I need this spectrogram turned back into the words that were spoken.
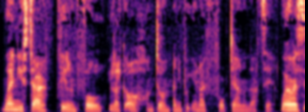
when you start feeling full, you're like, oh, I'm done. And you put your knife and fork down and that's it. Whereas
